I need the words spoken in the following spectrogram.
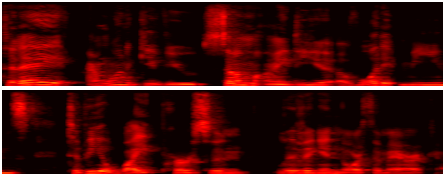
Today, I want to give you some idea of what it means to be a white person living in North America.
